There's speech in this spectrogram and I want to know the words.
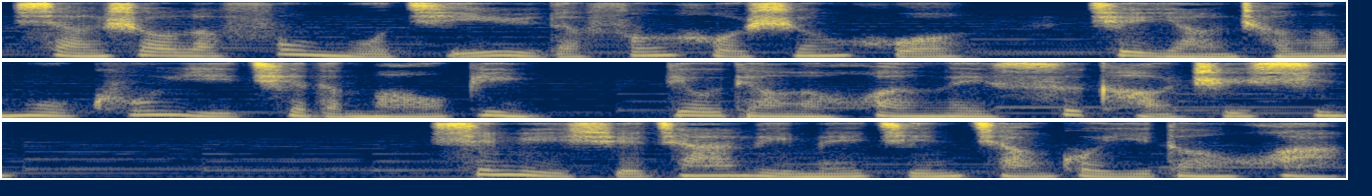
享受了父母给予的丰厚生活，却养成了目空一切的毛病，丢掉了换位思考之心？心理学家李玫瑾讲过一段话：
